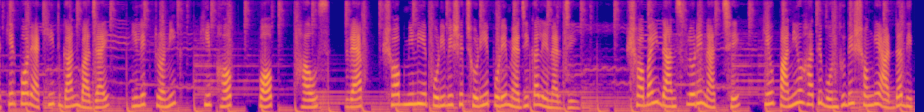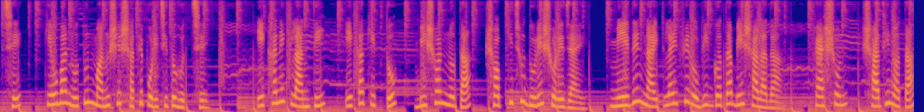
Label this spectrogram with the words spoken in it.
একের পর এক হিট গান বাজায় electronic hip hop pop house rap সব মিলিয়ে পরিবেশে ছড়িয়ে পড়ে ম্যাজিক্যাল এনার্জি সবাই ডান্স ফ্লোরে নাচছে, কেউ পানীয় হাতে বন্ধুদের সঙ্গে আড্ডা দিচ্ছে, কেউ বা নতুন মানুষের সাথে পরিচিত হচ্ছে। এখানে ক্লান্তি, একাকিত্ব বিষণ্নতা সবকিছু দূরে সরে যায়। মেয়েদের নাইট লাইফের অভিজ্ঞতা বেশ আলাদা। ফ্যাশন, স্বাধীনতা,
